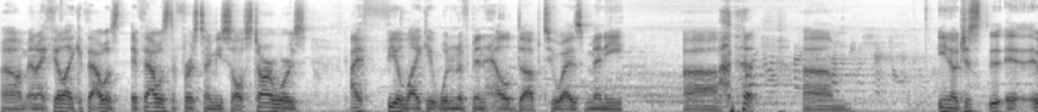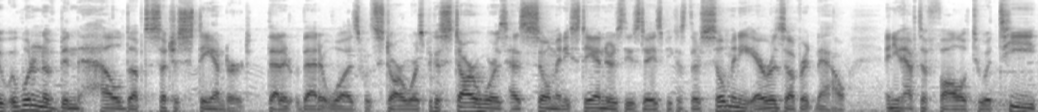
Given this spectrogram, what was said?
Um, and I feel like if that was if that was the first time you saw Star Wars, I feel like it wouldn't have been held up to as many uh, um, you know, just it, it, wouldn't have been held up to such a standard that it that it was with Star Wars because Star Wars has so many standards these days because there's so many eras of it now, and you have to follow to a T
